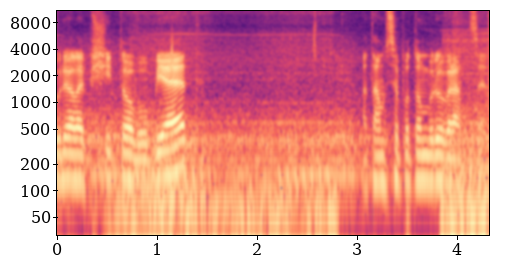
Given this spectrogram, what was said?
Bude lepší to v oběd. A tam se potom budu vracet.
